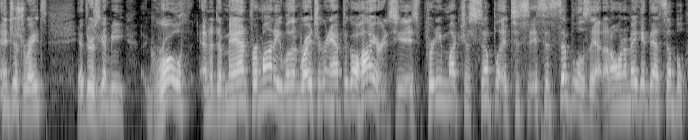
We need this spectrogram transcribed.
Interest rates if there's going to be growth and a demand for money, well, then rates are going to have to go higher. It's, it's pretty much as simple. It's just, it's as simple as that. I don't want to make it that simple,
